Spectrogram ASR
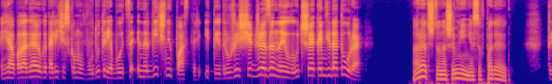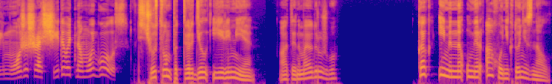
«Я полагаю, католическому Вуду требуется энергичный пастырь, и ты, дружище Джеза, наилучшая кандидатура». Рад, что наши мнения совпадают. «Ты можешь рассчитывать на мой голос», — с чувством подтвердил Иеремия. «А ты на мою дружбу». Как именно умер Ахо, никто не знал.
